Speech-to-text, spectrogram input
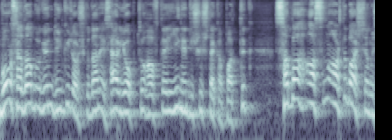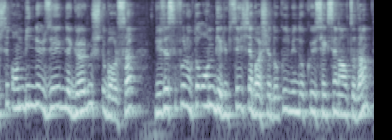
Borsada bugün dünkü coşkudan eser yoktu. Haftayı yine düşüşle kapattık. Sabah aslında artı başlamıştık. 10.000'de üzerinde görmüştü borsa. %0.11 yükselişle başladı 9.986'dan.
